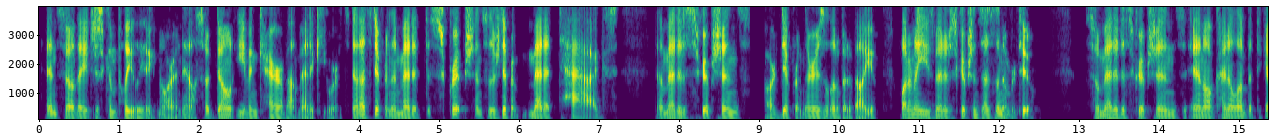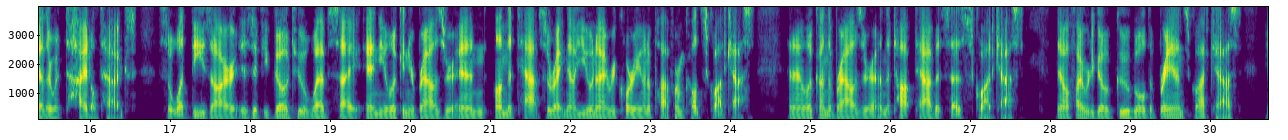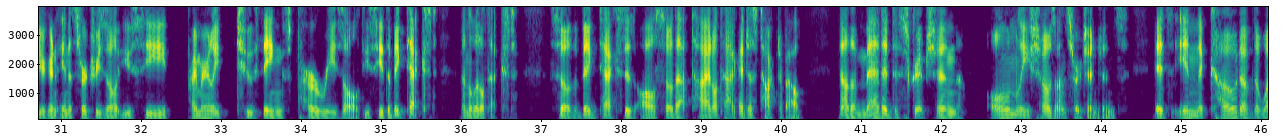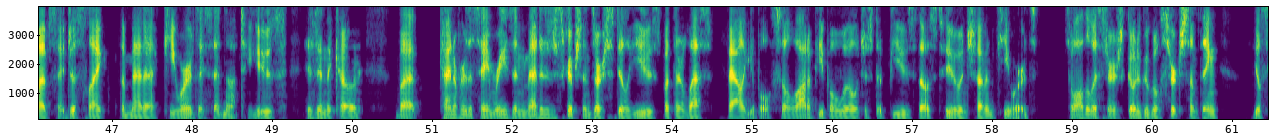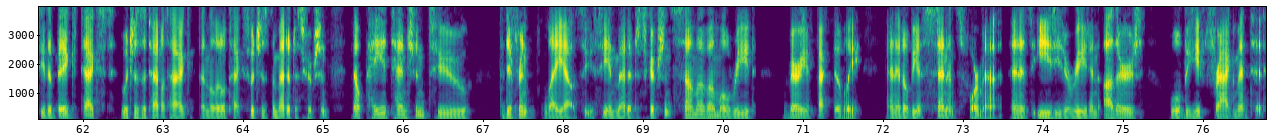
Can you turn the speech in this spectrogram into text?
And so they just completely ignore it now. So don't even care about meta keywords. Now that's different than meta description. So there's different meta tags. Now meta descriptions are different. There is a little bit of value. Why don't I use meta descriptions as the number two? So meta descriptions, and I'll kind of lump it together with title tags. So what these are is if you go to a website and you look in your browser and on the tab. So right now you and I are recording on a platform called Squadcast. And I look on the browser and the top tab it says Squadcast. Now if I were to go Google the brand Squadcast, you're going to in a search result you see primarily two things per result. You see the big text and the little text. So the big text is also that title tag I just talked about. Now the meta description only shows on search engines it's in the code of the website, just like the meta keywords I said not to use is in the code. But kind of for the same reason, meta descriptions are still used, but they're less valuable. So a lot of people will just abuse those too and shove in keywords. So all the listeners go to Google, search something. You'll see the big text, which is a title tag, and the little text, which is the meta description. Now pay attention to the different layouts that you see in meta descriptions. Some of them will read very effectively and it'll be a sentence format and it's easy to read and others will be fragmented.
